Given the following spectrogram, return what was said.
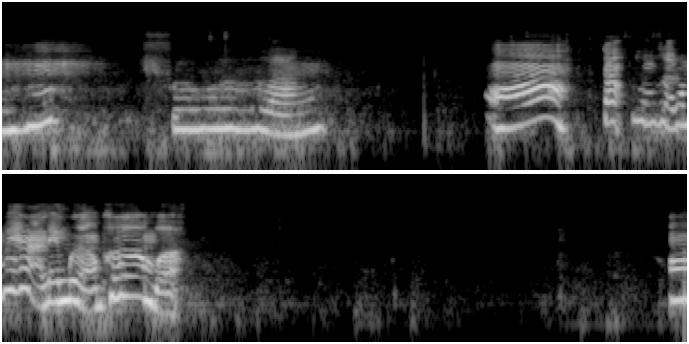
อือฮึฟูหลัง อ๋อ ต้องสงสัยต้องไปหาในเหมืองเพิ่มเหรอ อ๋อ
